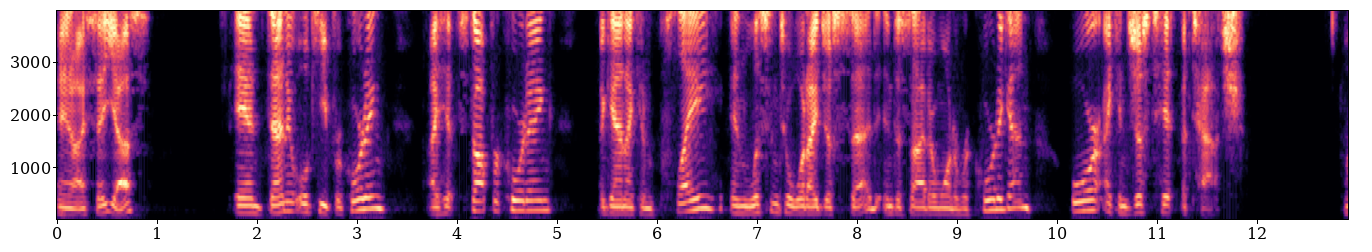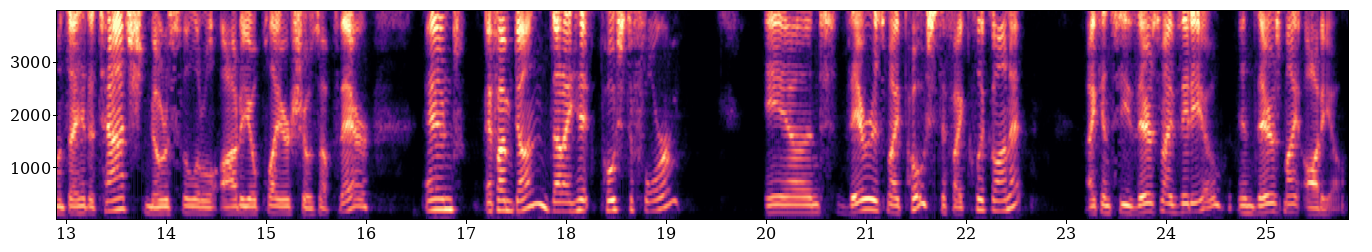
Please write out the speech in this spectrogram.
And I say yes. And then it will keep recording. I hit stop recording. Again, I can play and listen to what I just said and decide I want to record again, or I can just hit attach. Once I hit attach, notice the little audio player shows up there. And if I'm done, then I hit post to forum. And there is my post. If I click on it, I can see there's my video and there's my audio.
